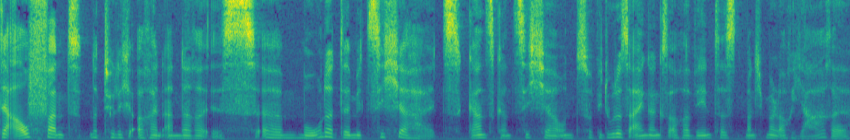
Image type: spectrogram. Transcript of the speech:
der Aufwand natürlich auch ein anderer ist. Ähm, Monate mit Sicherheit, ganz, ganz sicher. Und so wie du das eingangs auch erwähnt hast, manchmal auch Jahre.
